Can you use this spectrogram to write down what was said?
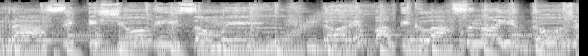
карасики, щуки і соми. До рибалки класної дуже.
